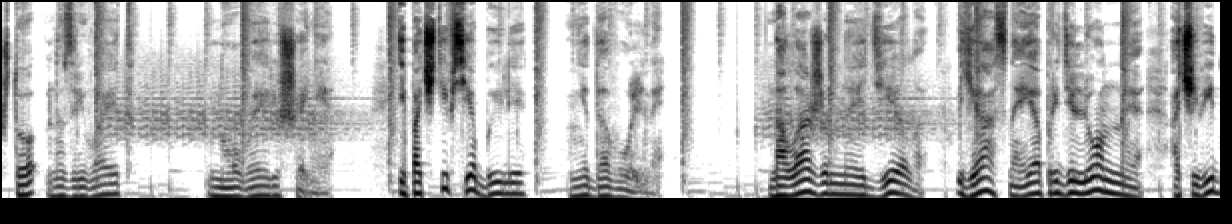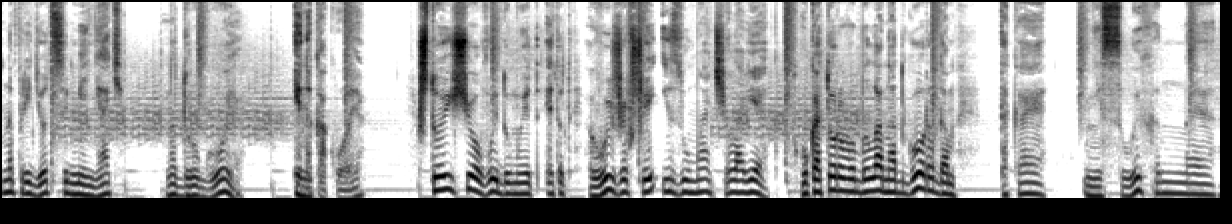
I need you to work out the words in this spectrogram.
что назревает новое решение. И почти все были недовольны. Налаженное дело, ясное и определенное, очевидно, придется менять на другое. И на какое? Что еще выдумает этот выживший из ума человек, у которого была над городом такая неслыханная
